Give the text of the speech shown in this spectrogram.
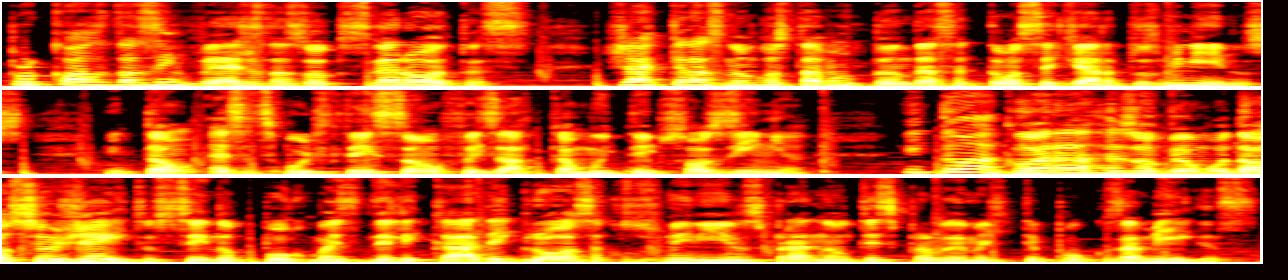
por causa das invejas das outras garotas, já que elas não gostavam tanto dessa tão assediada pelos meninos. Então, essa disputa de tensão fez ela ficar muito tempo sozinha, então agora ela resolveu mudar o seu jeito, sendo um pouco mais delicada e grossa com os meninos para não ter esse problema de ter poucas amigas.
